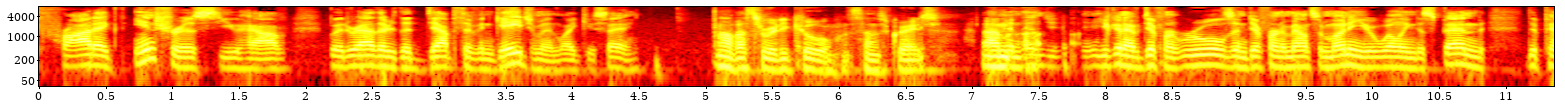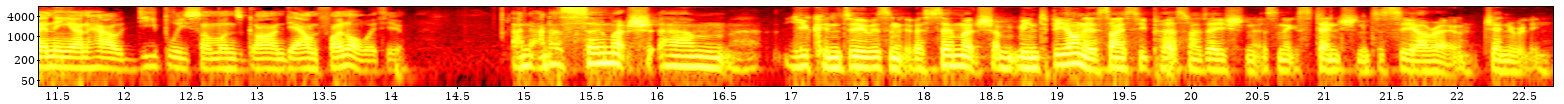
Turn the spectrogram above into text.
product interests you have, but rather the depth of engagement, like you say. Oh, that's really cool. That sounds great. Um, and then you, you can have different rules and different amounts of money you're willing to spend depending on how deeply someone's gone down funnel with you. And, and there's so much um, you can do, isn't it? There's so much. I mean, to be honest, I see personalization as an extension to CRO generally.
